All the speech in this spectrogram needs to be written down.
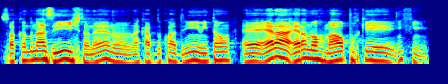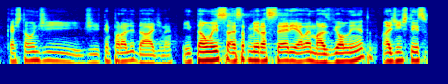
socando nazista, né, na capa do quadrinho. Então, é, era, era normal porque, enfim, questão de, de temporalidade, né? Então, essa, essa primeira série, ela é mais violenta. A gente tem esse,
